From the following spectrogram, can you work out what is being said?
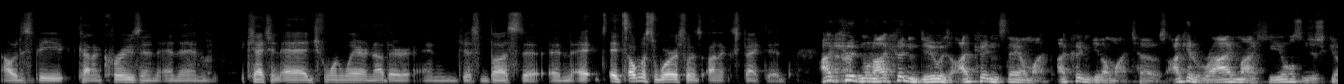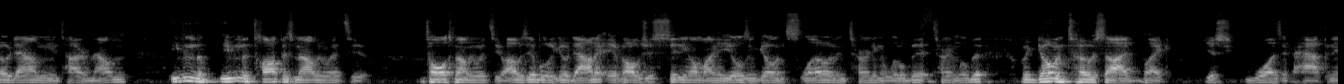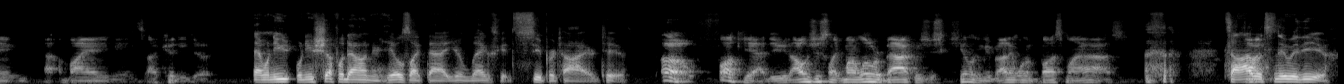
I'll just be kind of cruising, and then catch an edge one way or another and just bust it, and it, it's almost worse when it's unexpected. I couldn't. What I couldn't do is I couldn't stay on my. I couldn't get on my toes. I could ride my heels and just go down the entire mountain. Even the even the toppest mountain we went to, the tallest mountain we went to, I was able to go down it if I was just sitting on my heels and going slow and then turning a little bit, turning a little bit. But going toe side like just wasn't happening uh, by any means. I couldn't do it. And when you when you shuffle down on your heels like that, your legs get super tired too. Oh fuck yeah, dude! I was just like my lower back was just killing me, but I didn't want to bust my ass. Ty, what's new with you?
